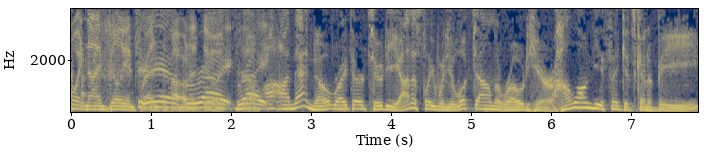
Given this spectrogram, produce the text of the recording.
point nine billion friends if I'm going to do it. So. right. Uh, on that note, right there, honestly, when you look down the road here, how long do you think it's going to be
